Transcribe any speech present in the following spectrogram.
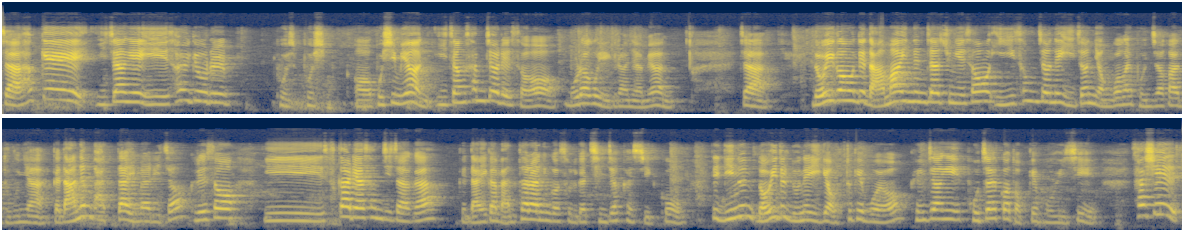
자, 학계 2장의 이 설교를 보시, 보시, 어, 보시면 2장 3절에서 뭐라고 얘기를 하냐면 자, 너희 가운데 남아있는 자 중에서 이 성전의 이전 영광을 본 자가 누구냐? 그러니까 나는 봤다 이 말이죠. 그래서 이 스가리아 선지자가 그 나이가 많다라는 것을 우리가 짐작할 수 있고 근데 너희들 눈에 이게 어떻게 보여? 굉장히 보잘것없게 보이지. 사실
